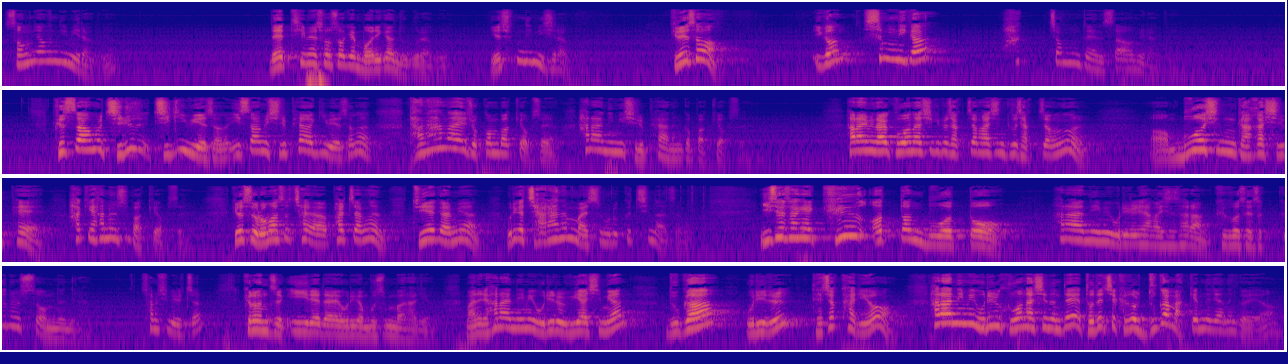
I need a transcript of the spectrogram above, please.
성령님이라고요. 내 팀의 소속의 머리가 누구라고요? 예수님이시라고요. 그래서 이건 승리가 확정된 싸움이라고요. 그 싸움을 지기 위해서는 이 싸움이 실패하기 위해서는 단 하나의 조건밖에 없어요. 하나님이 실패하는 것밖에 없어요. 하나님이 날 구원하시기로 작정하신 그 작정을 어, 무엇인가가 실패하게 하는 수밖에 없어요. 그래서 로마서 8장은 뒤에 가면 우리가 잘하는 말씀으로 끝이 나잖아요. 이 세상의 그 어떤 무엇도 하나님이 우리를 향하신 사랑 그것에서 끊을 수 없느니라. 31절. 그런즉 이 일에 대하여 우리가 무슨 말하리요? 만일 하나님이 우리를 위하시면 누가 우리를 대적하리요? 하나님이 우리를 구원하시는데 도대체 그걸 누가 맡겠느냐는 거예요.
